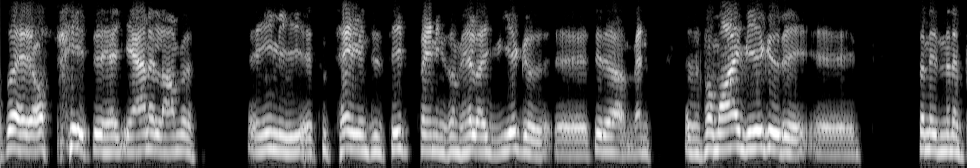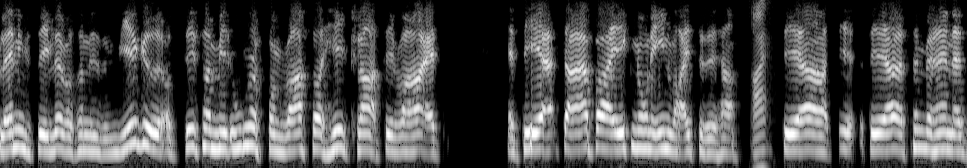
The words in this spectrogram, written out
og så har jeg også set det her hjernelamme, øh, egentlig øh, total intensitetstræning, som heller ikke virkede. Øh, det der, men altså for mig virkede det, øh, sådan en, den blandingsdel, der var sådan, det virkede, og det som mit udgangspunkt var så helt klart, det var, at, at det er, der er bare ikke nogen en vej til det her. Nej. Det er, det, det er simpelthen, at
